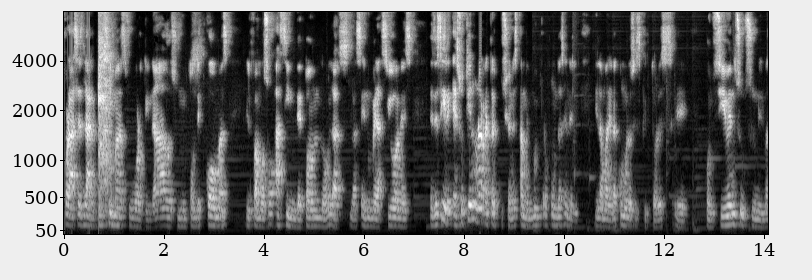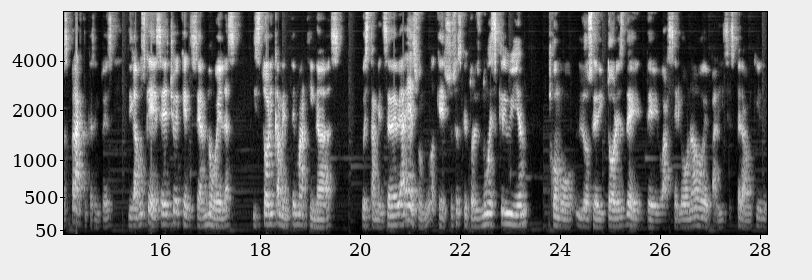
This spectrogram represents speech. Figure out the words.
frases larguísimas, subordinados, un montón de comas, el famoso asindetón, ¿no? las, las enumeraciones. Es decir, eso tiene unas repercusiones también muy profundas en, el, en la manera como los escritores eh, conciben su- sus mismas prácticas. Entonces, digamos que ese hecho de que sean novelas históricamente marginadas, pues también se debe a eso, ¿no? a que esos escritores no escribían como los editores de, de Barcelona o de París esperaban que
